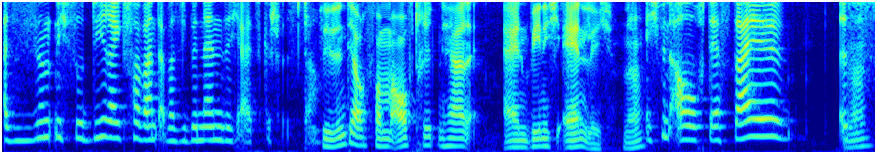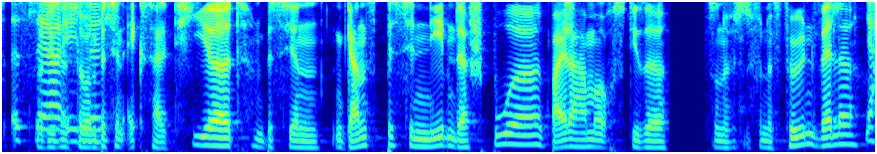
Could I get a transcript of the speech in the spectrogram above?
Also sie sind nicht so direkt verwandt, aber sie benennen sich als Geschwister. Sie sind ja auch vom Auftreten her ein wenig ähnlich. Ne? Ich finde auch, der Style ist, ist So sehr dieses ähnlich. so ein bisschen exaltiert, ein bisschen, ein ganz bisschen neben der Spur. Beide haben auch diese, so eine, so eine Föhnwelle. Ja.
